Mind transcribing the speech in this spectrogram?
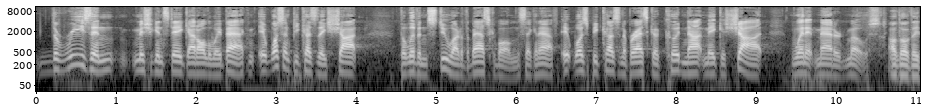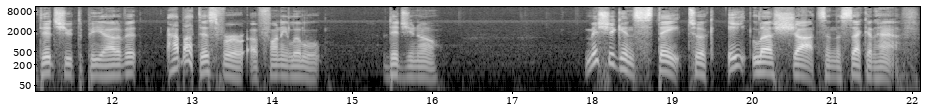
the reason Michigan State got all the way back, it wasn't because they shot the living stew out of the basketball in the second half. It was because Nebraska could not make a shot when it mattered most. Although they did shoot the pee out of it. How about this for a funny little did you know? Michigan State took eight less shots in the second half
